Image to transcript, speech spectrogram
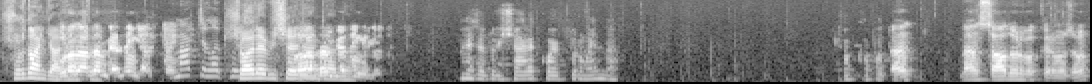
Şuradan geldi. Buralardan bir yerden geldik. Yani. Marked a location. Şöyle bir şeyden Buralardan bir yerden geldi. geliyordu. Neyse dur işaret koyup durmayın da. Çok kapat. Ben ben sağa doğru bakıyorum o zaman.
